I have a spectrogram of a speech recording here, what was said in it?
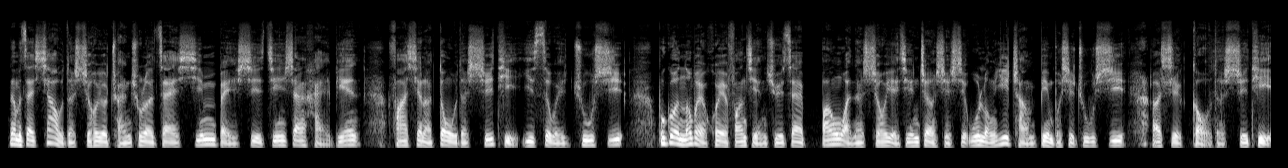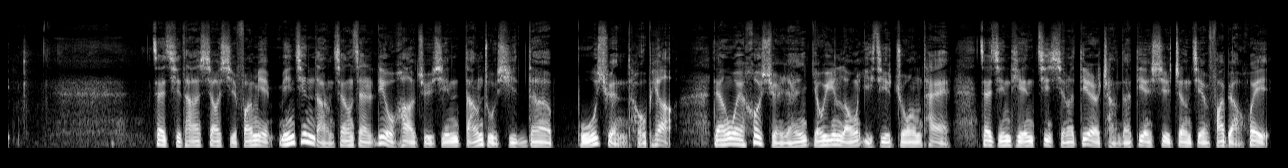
那么在下午的时候又传出。除了在新北市金山海边发现了动物的尸体，疑似为猪尸。不过农委会防检局在傍晚的时候已经证实是乌龙一场，并不是猪尸，而是狗的尸体。在其他消息方面，民进党将在六号举行党主席的。补选投票，两位候选人尤银龙以及朱荣泰在今天进行了第二场的电视政见发表会。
